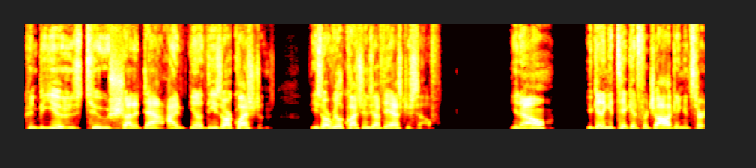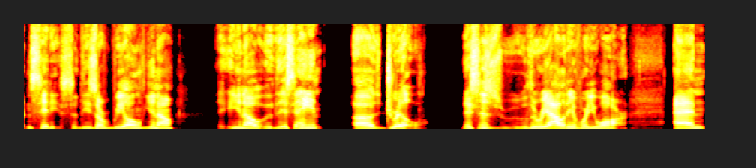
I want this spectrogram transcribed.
can be used to shut it down? I, you know, these are questions. These are real questions you have to ask yourself. You know, you're getting a ticket for jogging in certain cities. So these are real, you know, you know, this ain't a drill. This is the reality of where you are. And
